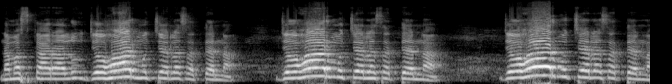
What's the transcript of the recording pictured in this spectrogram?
నమస్కారాలు. జోహార్ ముచ్చెర్ల సత్యన్న జోహార్ ముచ్చెర్ల సత్యన్న జోహార్ ముచ్చెర్ల సత్యన్న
